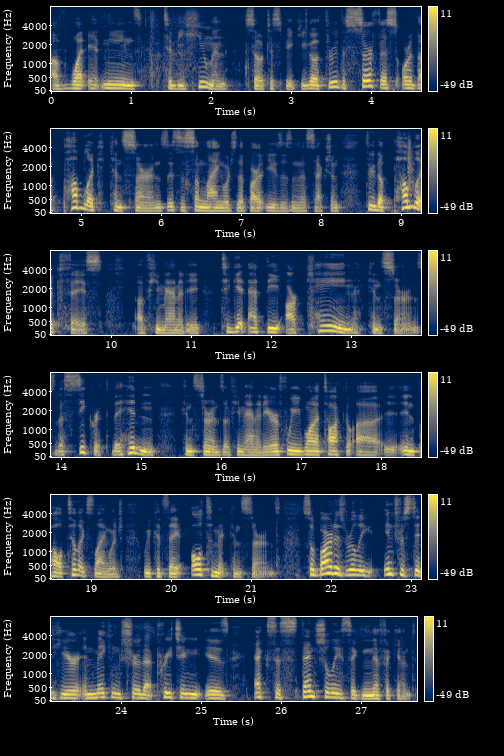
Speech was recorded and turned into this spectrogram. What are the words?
of what it means to be human, so to speak. You go through the surface or the public concerns. This is some language that Barth uses in this section. Through the public face of humanity to get at the arcane concerns, the secret, the hidden concerns of humanity. Or if we want to talk uh, in Paul Tillich's language, we could say ultimate concerns. So Barth is really interested here in making sure that preaching is existentially significant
